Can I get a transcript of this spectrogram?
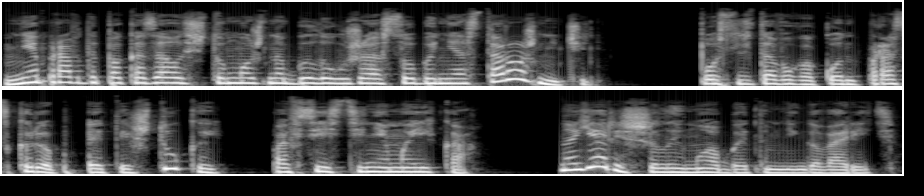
Мне, правда, показалось, что можно было уже особо не осторожничать после того, как он проскреб этой штукой по всей стене маяка, но я решила ему об этом не говорить.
